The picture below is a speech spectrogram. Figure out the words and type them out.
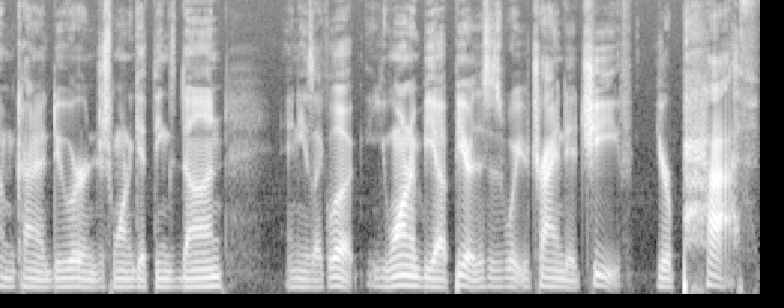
I'm kind of doer and just want to get things done. And he's like, look, you want to be up here. This is what you're trying to achieve your path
